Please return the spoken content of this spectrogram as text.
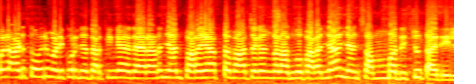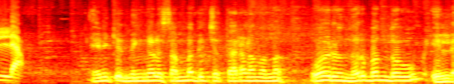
ഒരു അടുത്ത ഒരു മണിക്കൂർ ഞാൻ തർക്കിക്കാൻ തയ്യാറാണ്. ഞാൻ പറയാത്ത വാചകങ്ങൾ അങ്ങ് പറഞ്ഞാൽ ഞാൻ സമ്മതിച്ചു തരില്ല. എനിക്ക് നിങ്ങൾ സമ്മതിച്ച് തരണമെന്ന് ഒരു നിർബന്ധവും ഇല്ല.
